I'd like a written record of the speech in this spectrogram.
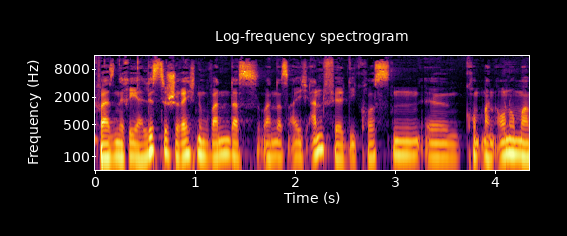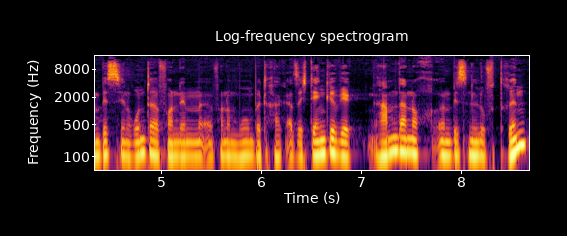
quasi eine realistische Rechnung, wann das, wann das eigentlich anfällt, die Kosten, äh, kommt man auch noch mal ein bisschen runter von dem, äh, von einem hohen Betrag. Also ich denke, wir haben da noch ein bisschen Luft drin.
